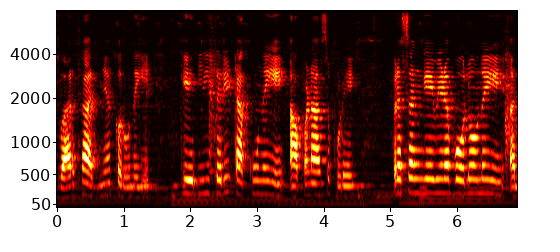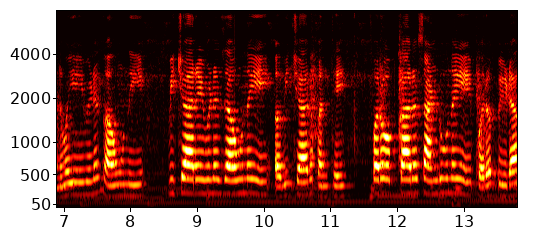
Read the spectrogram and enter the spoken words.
स्वार्थ आज्ञा करू नये केली तरी टाकू नये आपणास पुढे. प्रसंगे विण बोलू नये अन्वये विण गाऊ नये विचारे विण जाऊ नये अविचार पंथे. परोपकार सांडू नये परपीडा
